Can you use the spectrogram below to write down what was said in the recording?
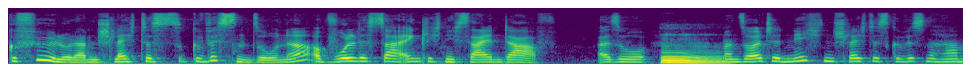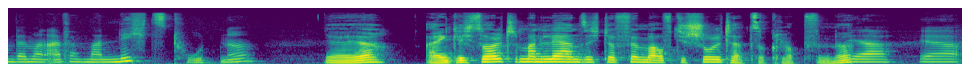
Gefühl oder ein schlechtes Gewissen, so, ne? Obwohl das da eigentlich nicht sein darf. Also mhm. man sollte nicht ein schlechtes Gewissen haben, wenn man einfach mal nichts tut, ne? Ja, ja. Eigentlich sollte man lernen, sich dafür mal auf die Schulter zu klopfen, ne? Ja, ja.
